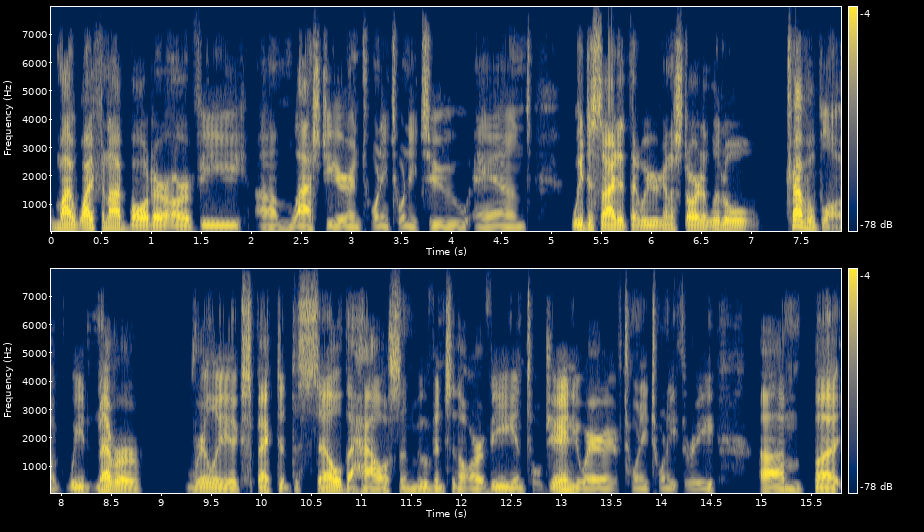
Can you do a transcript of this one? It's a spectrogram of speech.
my wife and I bought our RV um, last year in 2022 and we decided that we were going to start a little travel blog. We never really expected to sell the house and move into the RV until January of 2023 um, but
